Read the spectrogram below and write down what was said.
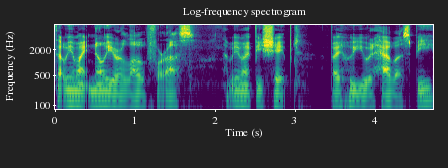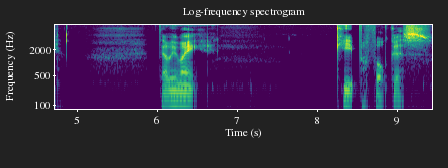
that we might know your love for us, that we might be shaped by who you would have us be, that we might keep focus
